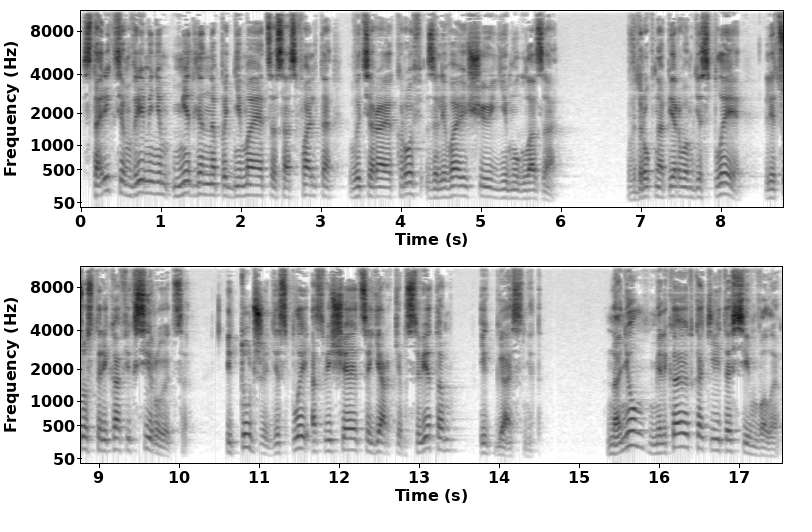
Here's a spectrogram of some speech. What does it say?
Старик тем временем медленно поднимается с асфальта, вытирая кровь, заливающую ему глаза. Вдруг на первом дисплее лицо старика фиксируется – и тут же дисплей освещается ярким светом и гаснет. На нем мелькают какие-то символы.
